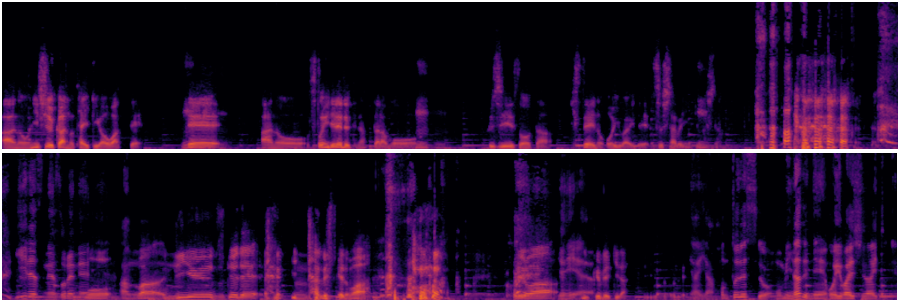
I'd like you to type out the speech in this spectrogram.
あの、2週間の待機が終わって、で、あの、外に出れるってなったらもう、うんうん藤井聡太、棋聖のお祝いで寿司食べに行きました。いいですね、それね。もう、あのまあ、うん理由付けで 行ったんですけど、まあ、これは行くべきだっていうことで。いやいや、本当ですよ。もうみんなでね、お祝いしないとね、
